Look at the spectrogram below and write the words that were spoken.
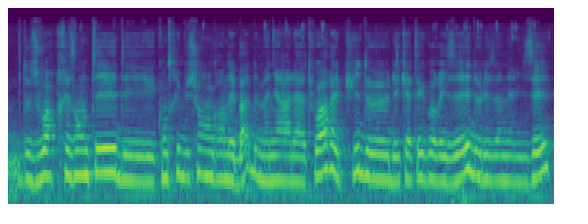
de se voir présenter des contributions en grand débat de manière aléatoire et puis de les catégoriser, de les analyser.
